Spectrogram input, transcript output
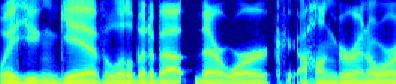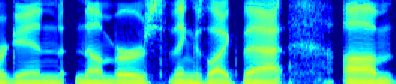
ways you can give, a little bit about their work, hunger in Oregon, numbers, things like that. Um,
